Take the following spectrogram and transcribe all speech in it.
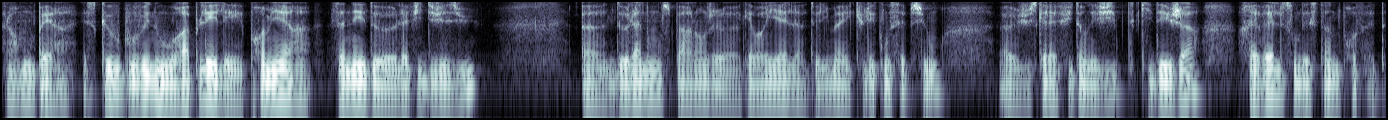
Alors mon père, est-ce que vous pouvez nous rappeler les premières années de la vie de Jésus, euh, de l'annonce par l'ange Gabriel de l'Immaculée Conception euh, jusqu'à la fuite en Égypte, qui déjà révèle son destin de prophète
